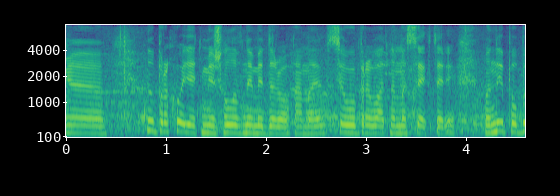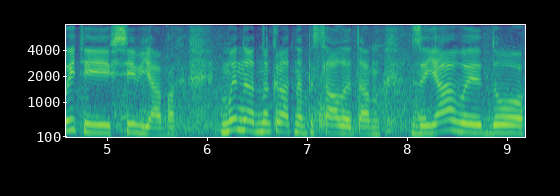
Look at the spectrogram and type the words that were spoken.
е, ну, проходять між головними дорогами в цьому приватному секторі. Вони побиті і всі в ямах. Ми неоднократно писали там заяви до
